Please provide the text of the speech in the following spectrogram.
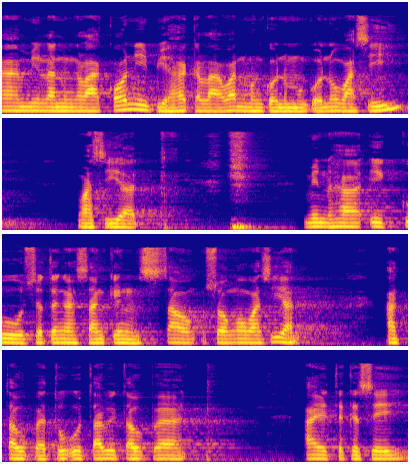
Amilan ngelakoni biha kelawan mengkono-mengkono wasi wasiat. Minha iku setengah saking songo wasiat. Atau batu utawi taubat ayat tegese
